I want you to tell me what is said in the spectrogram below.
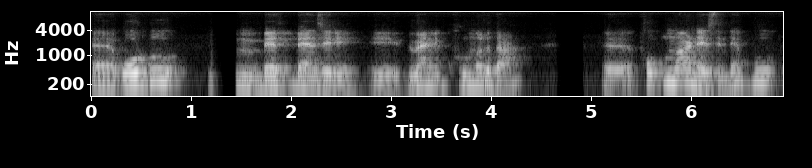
E, ordu benzeri e, güvenlik kurumları da e, toplumlar nezdinde bu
